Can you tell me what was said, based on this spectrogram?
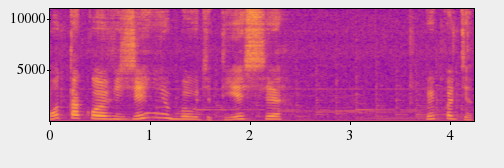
Вот такое везение будет, если выпадет.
